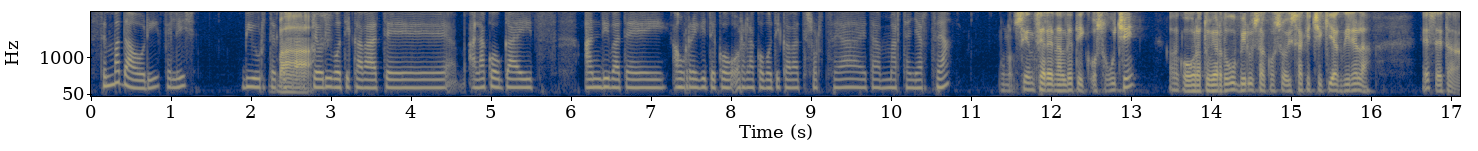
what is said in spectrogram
Zenbat da hori, Felix? Bi urteko ba... teori botika bat e, alako gaitz handi batei aurre egiteko horrelako botika bat sortzea eta martxan jartzea? Bueno, zientziaren aldetik oso gutxi, gogoratu behar dugu, virusak oso izaki txikiak direla, ez? Eta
